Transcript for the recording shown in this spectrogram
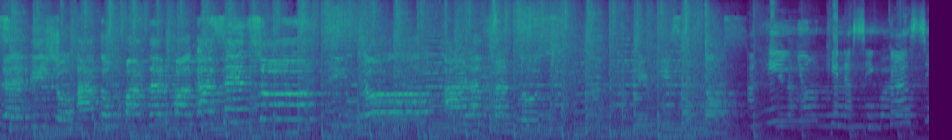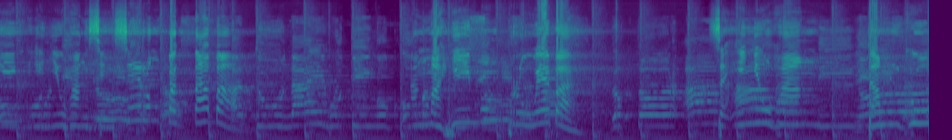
serbisyo Atong partner pag-asenso Tindog alang sa dos Ang inyong kinasing-kasing, inyuhang sinserong ug ang mahimong pruweba sa inyuhang damgo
